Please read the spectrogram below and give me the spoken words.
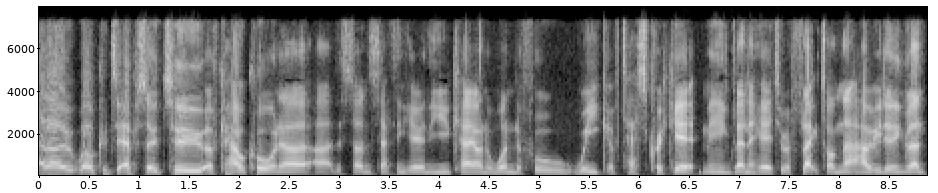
Hello, welcome to episode two of Cow Corner. Uh, the sun's setting here in the UK on a wonderful week of Test cricket. Me and Glenn are here to reflect on that. How are you doing, Glenn?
